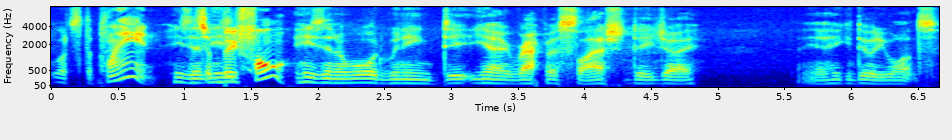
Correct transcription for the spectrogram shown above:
What's the plan? He's it's an, a buffon. He's an award-winning, D, you know, rapper slash DJ. Yeah, he can do what he wants.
